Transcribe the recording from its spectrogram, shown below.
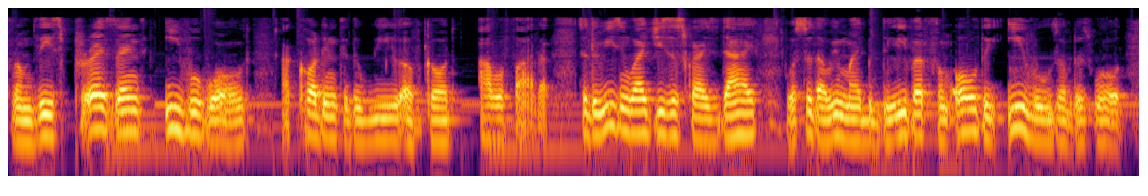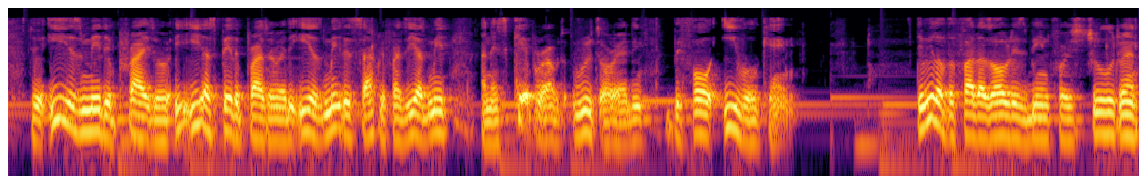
from this present evil world according to the will of God our Father. So the reason why Jesus Christ died was so that we might be delivered from all the evils of this world. So he has made a price or he has paid the price already. He has made a sacrifice. He has made an escape route, route already before evil came. The will of the Father has always been for his children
